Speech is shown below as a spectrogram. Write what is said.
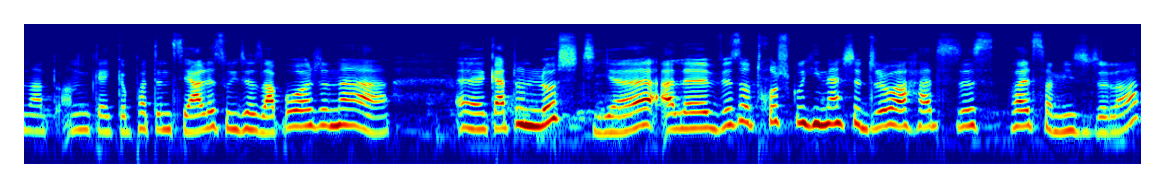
na on jakie potencjale są idzie zapołożone, e, Äh, gatun luštie, ale wyzo trošku hinaše džova hat s holcami žila.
